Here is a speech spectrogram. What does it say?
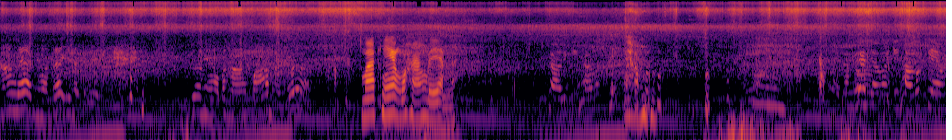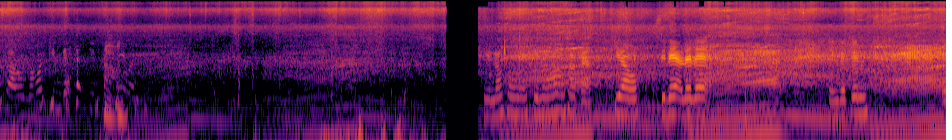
ห้างแรกหอนแรกอีหนักเลยเพื่อให้เอาไปหางป้ามันเด้อมาแข้งว่าหางแดนนะชาวลิกินข้าวก็เพื่อนจะมากินข้าวก็แกงชาวก็มากินแดดกินที่มัน พี่น้องคงพี่น้องเขากะเกี่ยวสิแล้วแหละเห็นก็เป็นไอ้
